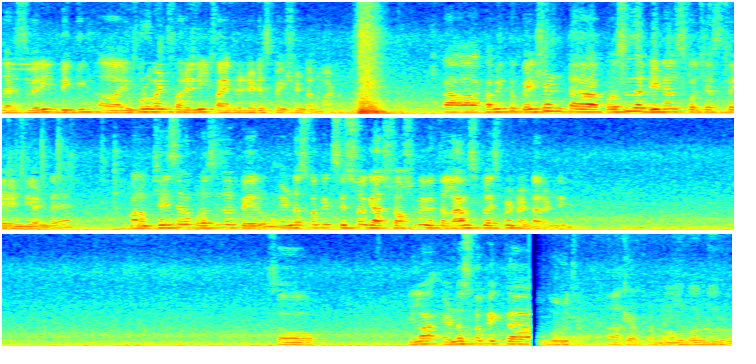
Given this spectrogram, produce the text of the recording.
that is very big improvement for any pancreatitis patient అనమాట కమింగ్ టు పేషెంట్ ప్రొసీజర్ డీటెయిల్స్కి వచ్చేస్తే ఏంటి అంటే మనం చేసిన ప్రొసీజర్ పేరు endoscopic cysto cystogastrostomy with lamps placement అంటారండి. సో ఇలా ఎండోస్కోపిక్ ఒల్లూరు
